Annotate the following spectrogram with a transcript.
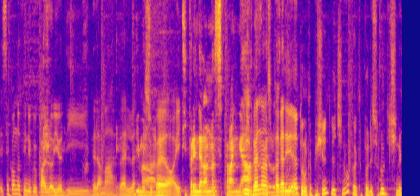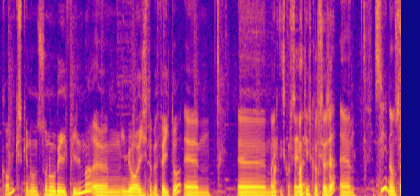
Il secondo film di cui parlo io di, della Marvel, Di Marvel. supereroi. Ti prenderanno a sprangata. Mi prendono a spagare di eh, tu non capisci niente di cinema perché parli solo di cinecomics che non sono dei film. ehm, il mio regista preferito ehm, ehm, Mike- Martin Scorsese. Martin Scorsese. ehm, sì, non so.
